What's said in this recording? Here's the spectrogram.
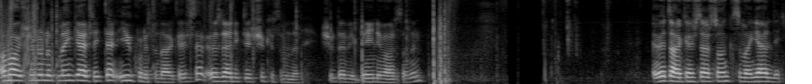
Ama şunu unutmayın gerçekten iyi kurutun arkadaşlar. Özellikle şu kısmını. Şurada bir beyni var sanırım. Evet arkadaşlar son kısma geldik.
